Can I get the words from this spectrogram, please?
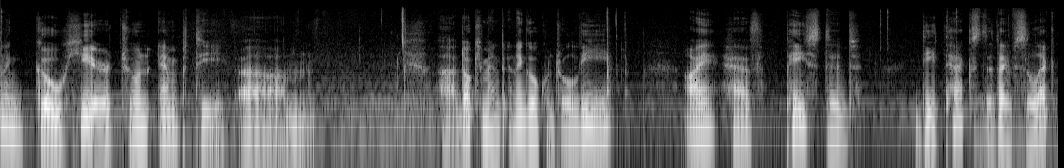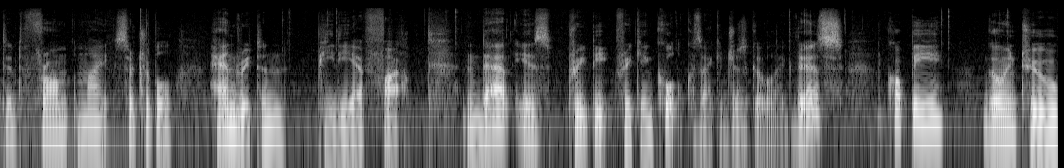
and I go here to an empty um, uh, document and I go control V, I have pasted the text that I've selected from my searchable handwritten PDF file. And that is pretty freaking cool because I can just go like this, copy, go into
